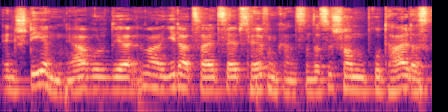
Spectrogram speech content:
entstehen, ja, wo du dir immer jederzeit selbst helfen kannst. Und das ist schon brutal, das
